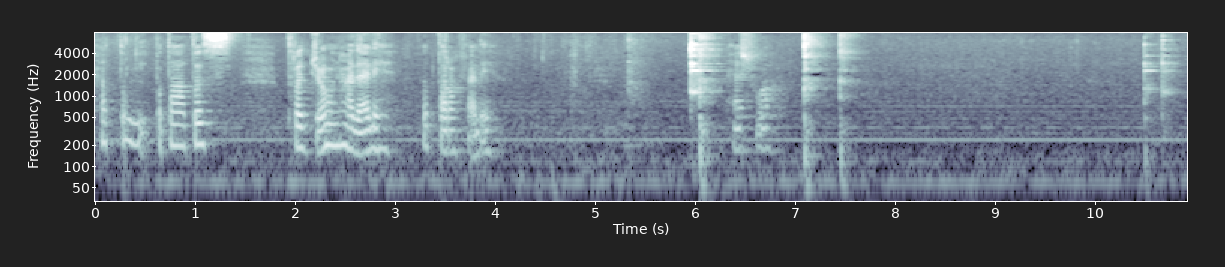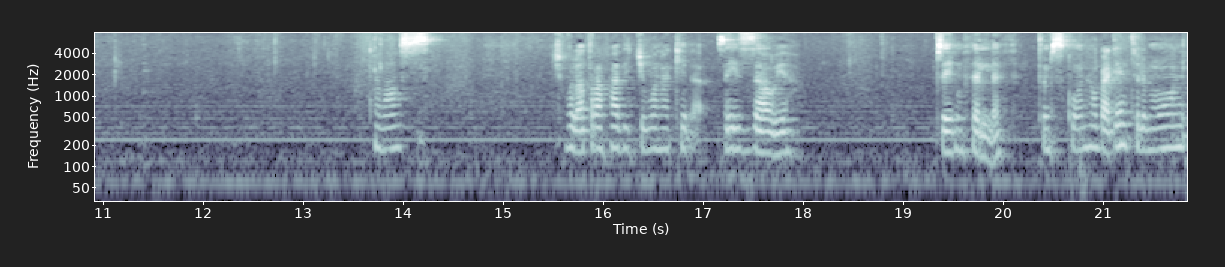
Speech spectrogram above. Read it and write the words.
نحط البطاطس. ترجعون هذا عليه الطرف عليه. حشوة. خلاص. شوفوا الأطراف هذه تجيبونها كذا زي الزاوية زي المثلث تمسكونها وبعدين تلمون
